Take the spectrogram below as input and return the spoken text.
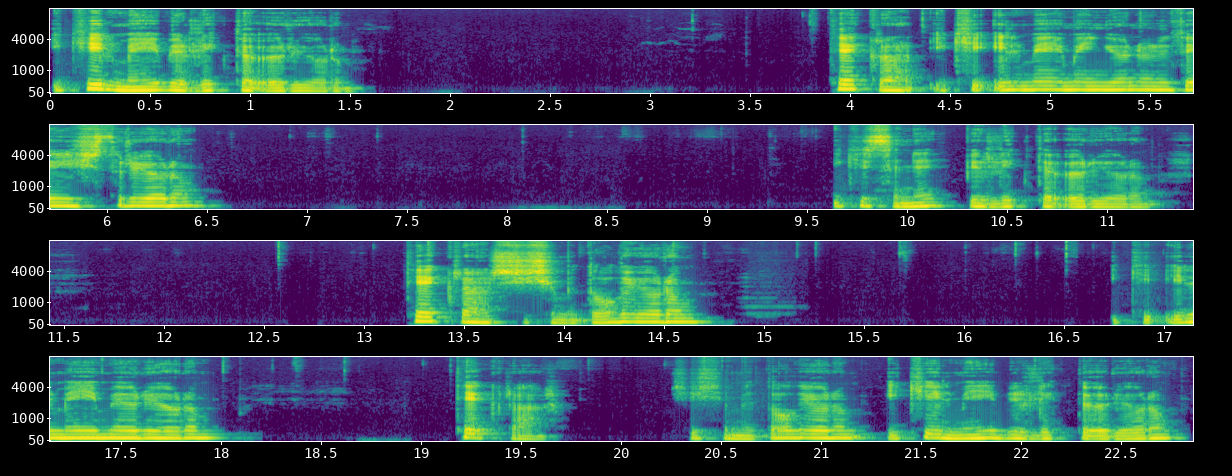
İki ilmeği birlikte örüyorum. Tekrar iki ilmeğimin yönünü değiştiriyorum. İkisini birlikte örüyorum. Tekrar şişimi doluyorum. İki ilmeğimi örüyorum. Tekrar şişimi doluyorum. İki ilmeği birlikte örüyorum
